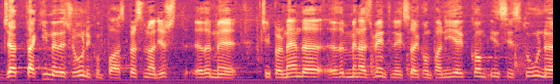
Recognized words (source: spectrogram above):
Gjatë takimeve që unë i kom pas personalisht edhe me që i përmenda edhe me menaxhmentin e kësaj kompanie kom insistu në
